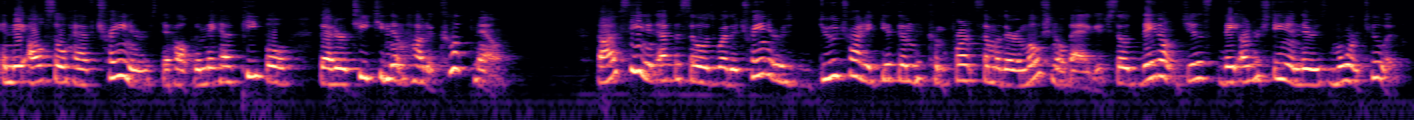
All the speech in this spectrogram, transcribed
And they also have trainers to help them. They have people that are teaching them how to cook now. Now, I've seen in episodes where the trainers do try to get them to confront some of their emotional baggage. So they don't just, they understand there's more to it.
